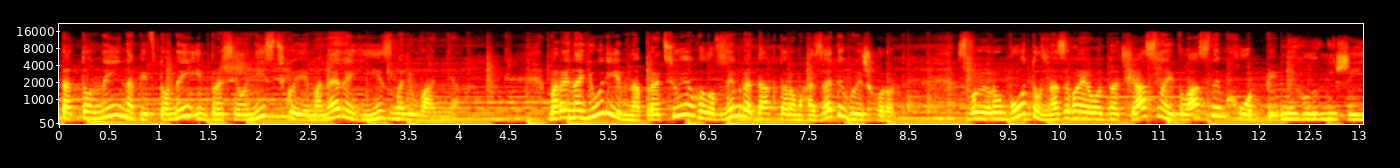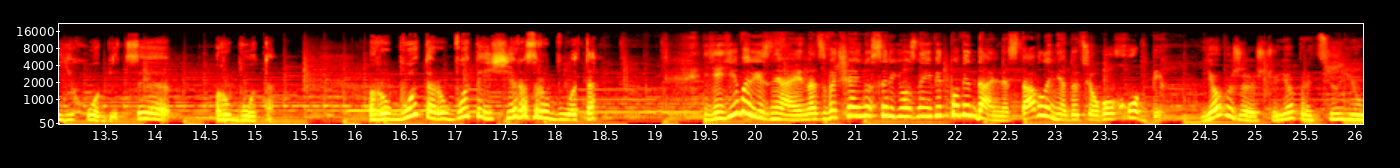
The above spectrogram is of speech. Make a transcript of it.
та тони й напівтони імпресіоністської манери її змалювання. Марина Юріївна працює головним редактором газети Вишгород. Свою роботу називає одночасно і власним хобі. Найголовніше її хобі це робота. Робота, робота і ще раз робота. Її вирізняє надзвичайно серйозне і відповідальне ставлення до цього хобі. Я вважаю, що я працюю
